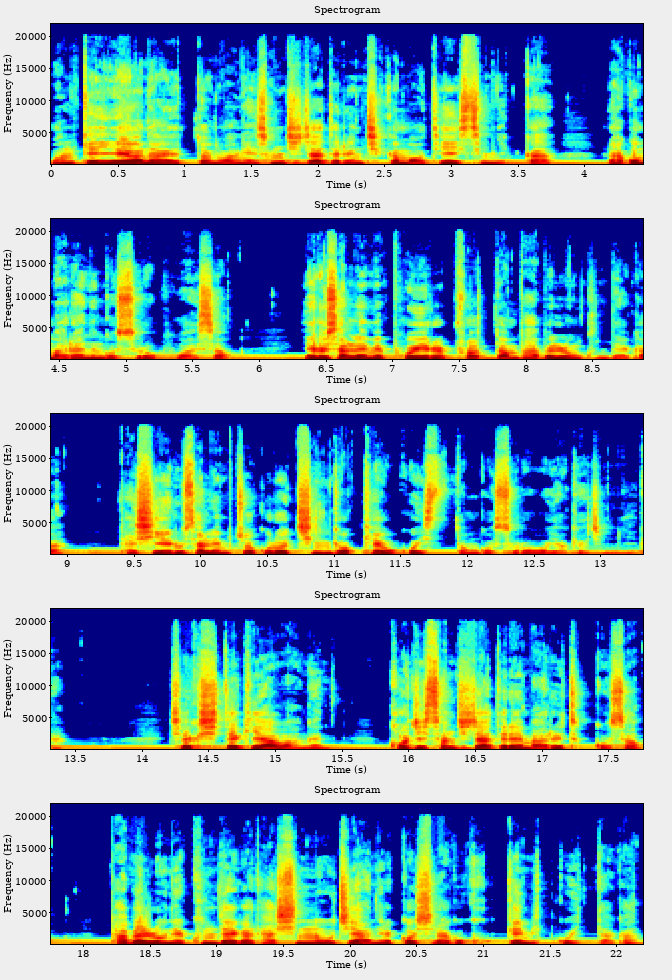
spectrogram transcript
왕께 예언하였던 왕의 선지자들은 지금 어디에 있습니까? 라고 말하는 것으로 보아서 예루살렘의 포위를 풀었던 바벨론 군대가 다시 예루살렘 쪽으로 진격해 오고 있었던 것으로 여겨집니다. 즉 시드기야 왕은 거짓 선지자들의 말을 듣고서 바벨론의 군대가 다시는 오지 않을 것이라고 굳게 믿고 있다가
